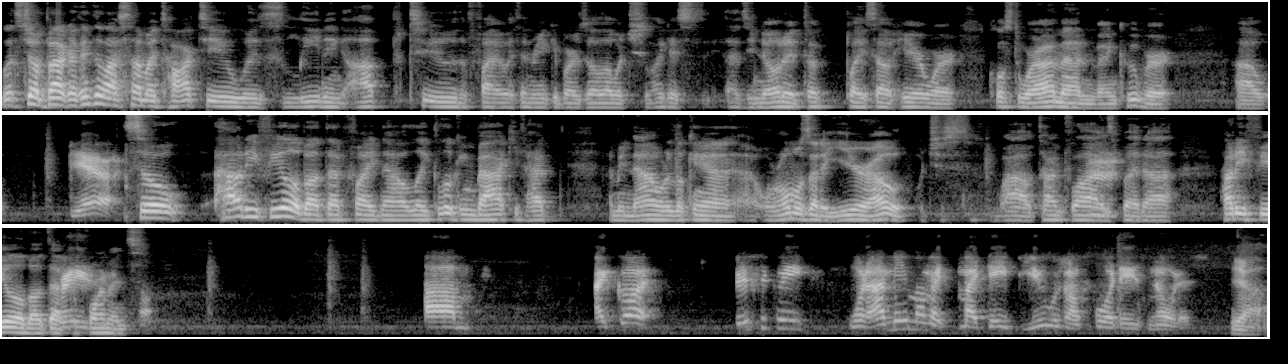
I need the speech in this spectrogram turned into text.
Let's jump back. I think the last time I talked to you was leading up to the fight with Enrique Barzola, which, like I, as you noted, took place out here, where close to where I'm at in Vancouver. Uh, Yeah. so, how do you feel about that fight now? Like looking back, you've had. I mean, now we're looking at we're almost at a year out, which is wow, time flies. But uh, how do you feel about that Crazy. performance? Um, I got basically when I made my my debut was on four days' notice. Yeah,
